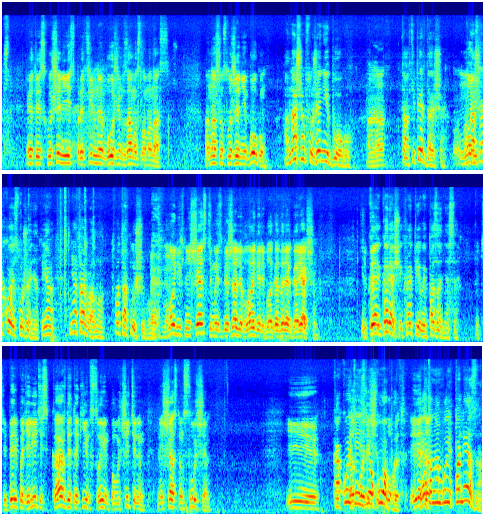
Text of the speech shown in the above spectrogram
– это искушение есть противное Божьим замыслам о нас. О нашем служении Богу. О нашем служении Богу. Ага. Так, теперь дальше. Многих, Наше какое служение? Я не оторвал. Вот, вот так выше будет. многих несчастий мы избежали в лагере благодаря горячим. И Теперь, горящей крапивой по заднице. и теперь поделитесь каждый таким своим поучительным несчастным случаем. И Какой-то Какой-то извлек еще опыт. опыт. И это... это- нам будет полезно.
